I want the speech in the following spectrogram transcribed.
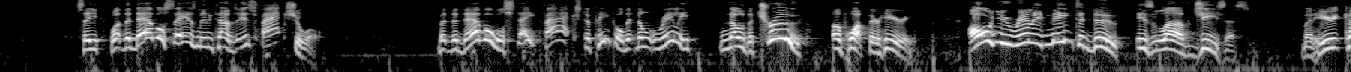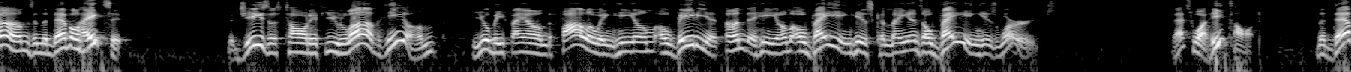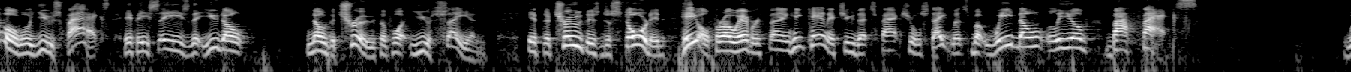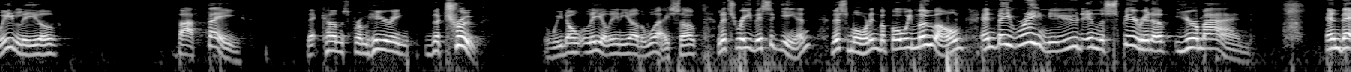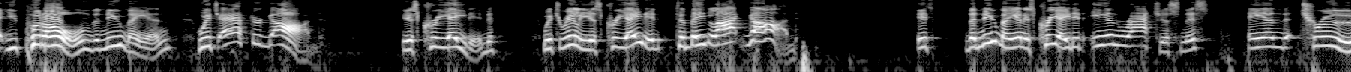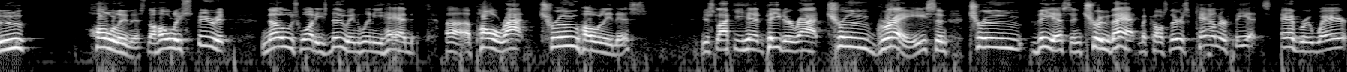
See, what the devil says many times is factual. But the devil will state facts to people that don't really know the truth of what they're hearing. All you really need to do is love Jesus. But here it comes, and the devil hates it. But Jesus taught if you love Him, you'll be found following Him, obedient unto Him, obeying His commands, obeying His words. That's what He taught. The devil will use facts if he sees that you don't know the truth of what you're saying. If the truth is distorted, he'll throw everything he can at you that's factual statements, but we don't live by facts. We live by faith that comes from hearing the truth. We don't live any other way. So let's read this again this morning before we move on and be renewed in the spirit of your mind. And that you put on the new man, which after God is created, which really is created to be like God. It's the new man is created in righteousness and true holiness. The Holy Spirit knows what He's doing when He had uh, Paul write true holiness, just like He had Peter write true grace and true this and true that, because there's counterfeits everywhere.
